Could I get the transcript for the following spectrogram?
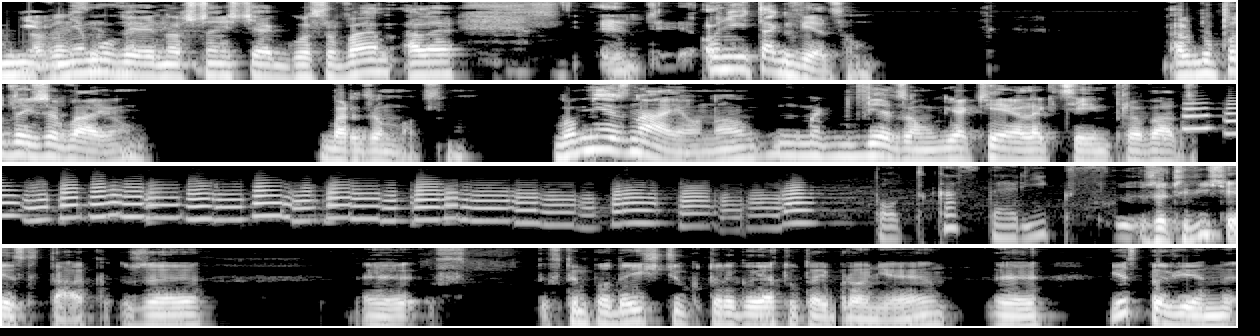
Nie, no nie mówię na szczęście jak głosowałem, ale y, oni i tak wiedzą. Albo podejrzewają bardzo mocno. Bo mnie znają, no, wiedzą, jakie lekcje im prowadzę. Podcasterix. Rzeczywiście jest tak, że e, w, w tym podejściu, którego ja tutaj bronię, e, jest pewien, e,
